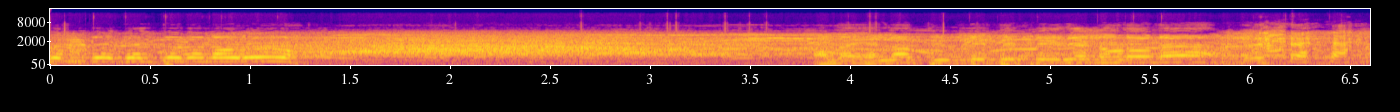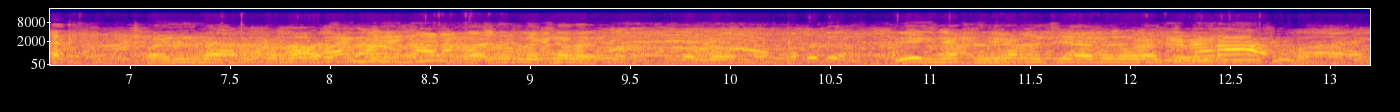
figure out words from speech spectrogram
ಸಂಸ್ಥೆ ಗೆಲ್ತದನವರು ಅಲ್ಲ ಎಲ್ಲ ಫಿಫ್ಟಿ ಫಿಫ್ಟಿ ಇದೆ ನೋಡೋಣ. फाइनल मैच फाइनल मैच है एक ना कूद कर बच्चे आने वाला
